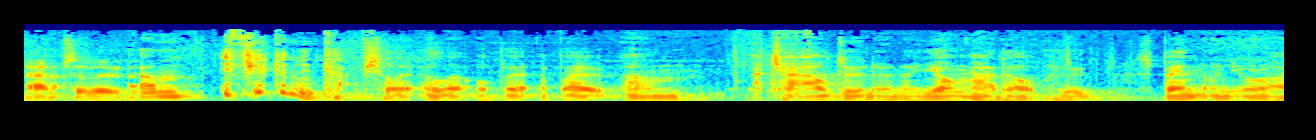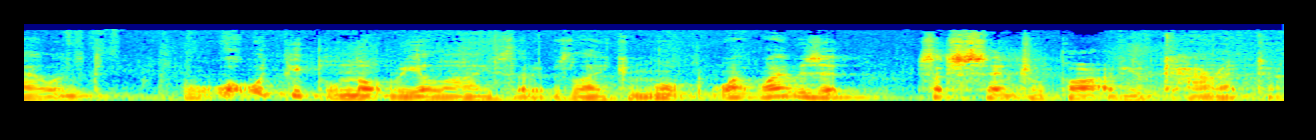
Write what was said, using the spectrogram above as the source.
Absolutely. Um, if you can encapsulate a little bit about um, a childhood and a young adulthood spent on your island, what would people not realise that it was like, and what, why, why was it such a central part of your character?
